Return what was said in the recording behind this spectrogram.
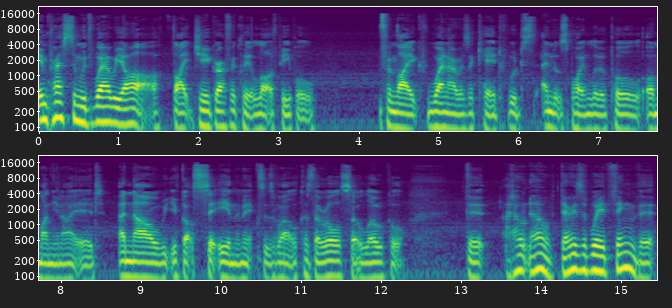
in Preston with where we are. Like geographically, a lot of people from like when I was a kid would end up supporting Liverpool or Man United, and now you've got City in the mix as well because they're all so local. That I don't know. There is a weird thing that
